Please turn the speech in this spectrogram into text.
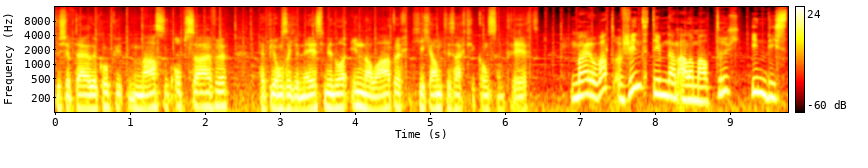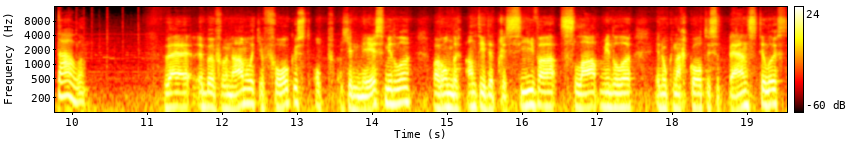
Dus je hebt eigenlijk ook naast het opzuiveren, heb je onze geneesmiddelen in dat water gigantisch hard geconcentreerd. Maar wat vindt Tim dan allemaal terug in die stalen? Wij hebben voornamelijk gefocust op geneesmiddelen, waaronder antidepressiva, slaapmiddelen en ook narcotische pijnstillers.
